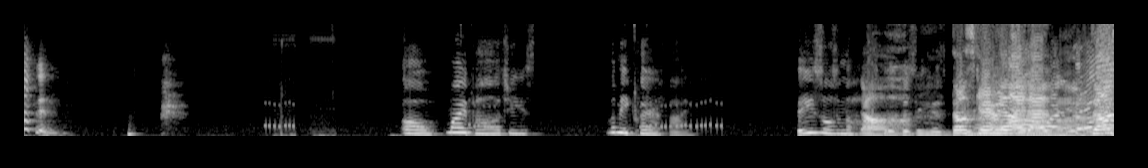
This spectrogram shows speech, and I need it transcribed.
happened? Oh, my apologies. Let me clarify. Basil's in the hospital Oh, visiting his. Don't scare me like that! Oh don't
